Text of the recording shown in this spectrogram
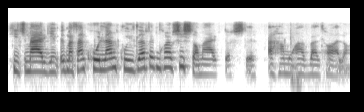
هیچ مرگی مثلا کلا کوینزلند فکر می‌کنم 6 تا مرگ داشته همون اول تا الان.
